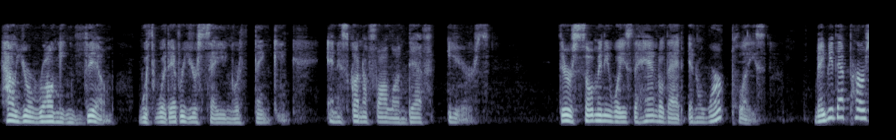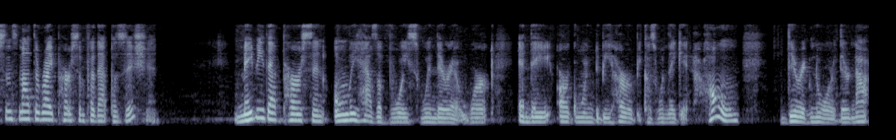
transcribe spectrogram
how you're wronging them with whatever you're saying or thinking and it's going to fall on deaf ears. There are so many ways to handle that in a workplace. Maybe that person's not the right person for that position. Maybe that person only has a voice when they're at work and they are going to be heard because when they get home, they're ignored, they're not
